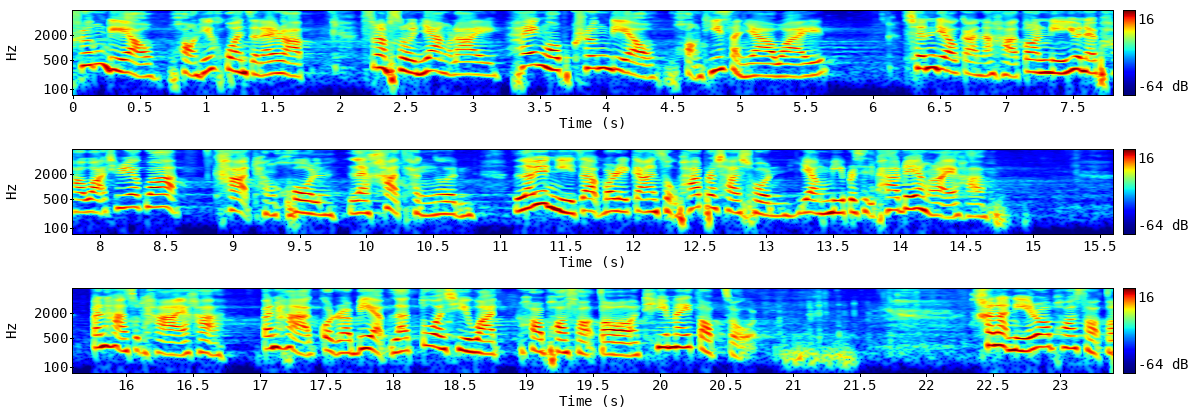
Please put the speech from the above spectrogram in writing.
ครึ่งเดียวของที่ควรจะได้รับ สนับสนุนอย่างไรให้งบครึ่งเดียวของที่สัญญาไว้ เช่นเดียวกันนะคะ ตอนนี้อยู่ในภาวะที่เรียกว่าขาดทั้งคนและขาดทั้งเงิน แล้วอย่างนี้จะบริการสุขภาพประชาชนอย่างมีประสิทธิภาพได้อย่างไรคะปัญหาสุดท้ายค่ะ ปัญหากฎระเบียบและตัวชี้วัดรพสตที่ไม่ตอบโจทย์ ขณะนี้รพสต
